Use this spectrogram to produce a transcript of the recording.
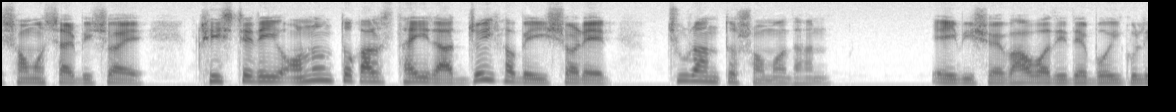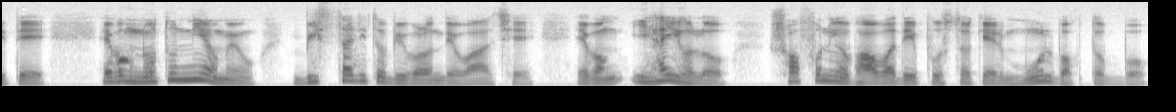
সমস্যার বিষয়ে খ্রিস্টের এই অনন্তকাল স্থায়ী রাজ্যই হবে ঈশ্বরের চূড়ান্ত সমাধান। এই বিষয়ে ভাওবাদীদের বইগুলিতে এবং নতুন নিয়মেও বিস্তারিত বিবরণ দেওয়া আছে এবং ইহাই হল সফনীয় ভাওবাদী পুস্তকের মূল বক্তব্য।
